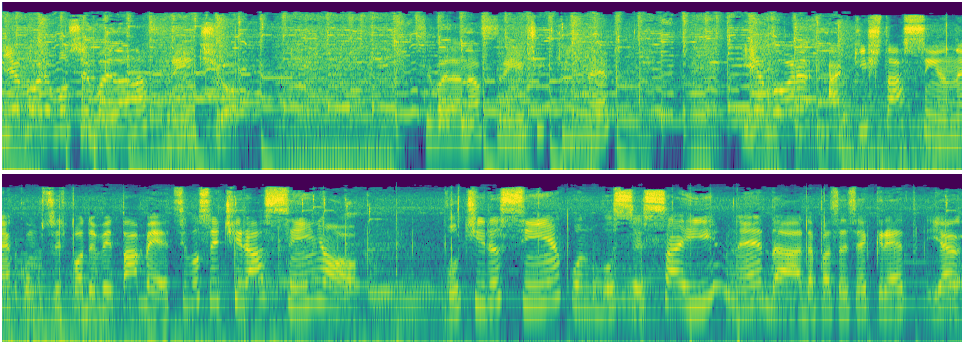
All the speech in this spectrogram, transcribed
E agora você vai lá na frente, ó. Você vai lá na frente aqui, né? E agora aqui está a senha, né? Como vocês podem ver, tá aberto. Se você tirar a senha, ó, vou tirar a senha quando você sair, né, da, da passagem secreta. E a,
